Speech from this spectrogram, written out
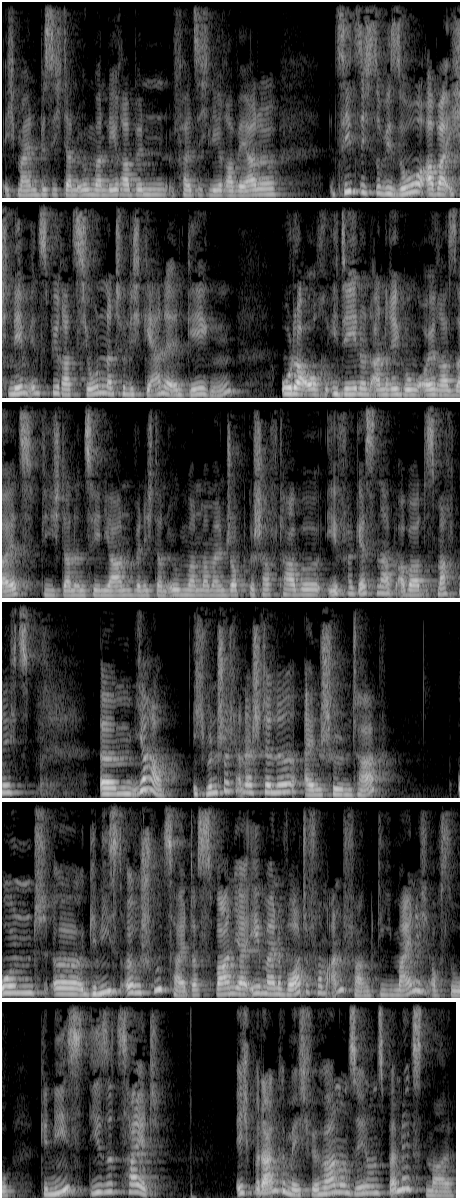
ich meine, bis ich dann irgendwann Lehrer bin, falls ich Lehrer werde, zieht sich sowieso, aber ich nehme Inspirationen natürlich gerne entgegen. Oder auch Ideen und Anregungen eurerseits, die ich dann in zehn Jahren, wenn ich dann irgendwann mal meinen Job geschafft habe, eh vergessen habe, aber das macht nichts. Ähm, ja, ich wünsche euch an der Stelle einen schönen Tag und äh, genießt eure Schulzeit. Das waren ja eh meine Worte vom Anfang, die meine ich auch so. Genießt diese Zeit. Ich bedanke mich. Wir hören und sehen uns beim nächsten Mal.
